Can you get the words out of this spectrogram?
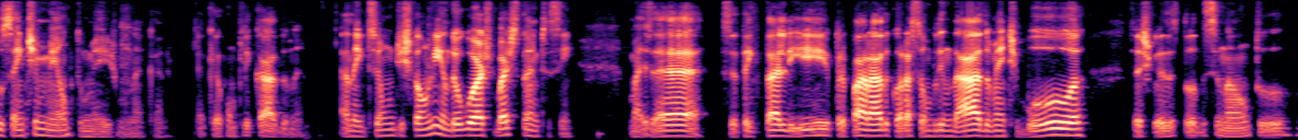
o sentimento mesmo, né, cara? É que é complicado, né? Além de ser um discão lindo, eu gosto bastante, assim. Mas é. Você tem que estar ali preparado, coração blindado, mente boa, essas coisas todas, senão tu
